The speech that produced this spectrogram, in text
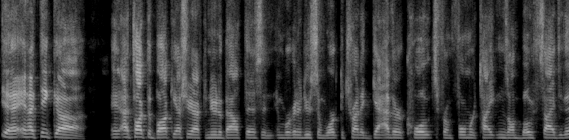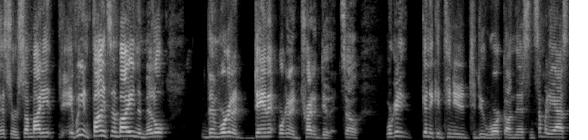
Yeah, and I think uh and I talked to Buck yesterday afternoon about this, and, and we're gonna do some work to try to gather quotes from former Titans on both sides of this, or somebody if we can find somebody in the middle, then we're gonna damn it, we're gonna try to do it. So we're gonna continue to do work on this. And somebody asked,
